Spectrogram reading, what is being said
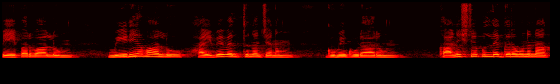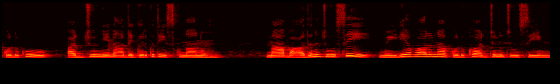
పేపర్ వాళ్ళు మీడియా వాళ్ళు హైవే వెళ్తున్న జనం గుమిగూడారు. కానిస్టేబుల్ దగ్గర ఉన్న నా కొడుకు అర్జున్ని నా దగ్గరకు తీసుకున్నాను. నా బాధను చూసి మీడియా వాళ్ళు నా కొడుకు అర్జున్ చూసి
